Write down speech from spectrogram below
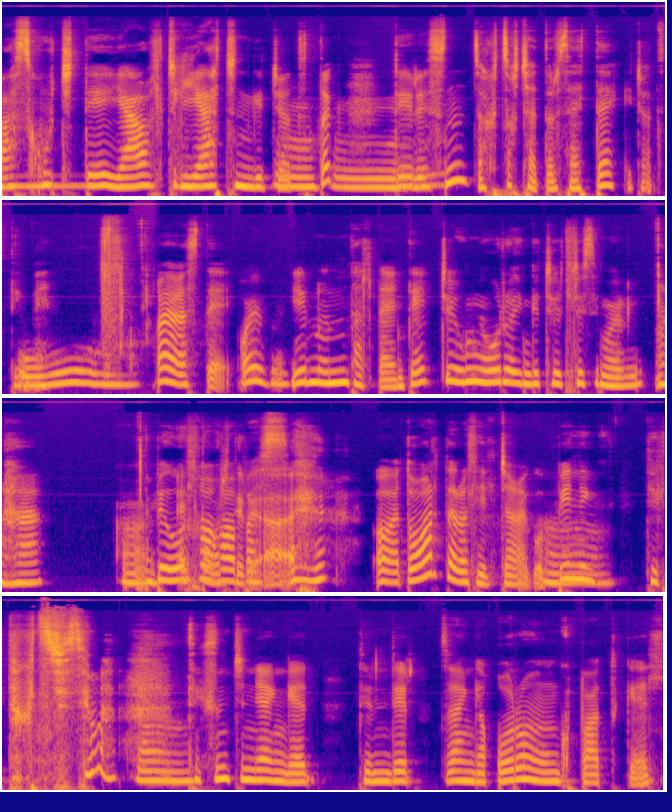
Бас хүчтэй, яавалчиг яачна гэж боддог. Дээрээс нь зохицох чадвар сайтай гэж боддог юм байна. Гоё гастай. Гоё байна. Ер нь үнэн талтай байна те. Чи өмнө өөрөө ингэж хэлжсэн юм байна. Аха. Би дээр- бас- Оо дугаар дээр бол хэлж байгаагүй. Би нэг Аа. TikTok хийсэн юм аа. Тэгсэн чинь яг ингээд тэрэн дээр за ингээ гурван өнгө бод гээл.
